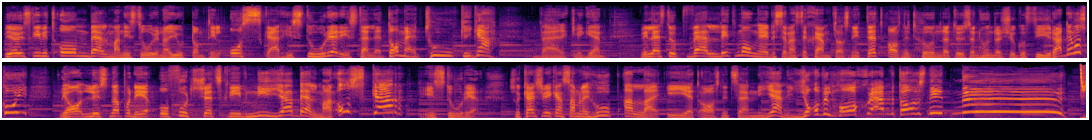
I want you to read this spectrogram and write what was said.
vi har ju skrivit om Bellman-historierna och gjort dem till Oscar-historier istället. De är tokiga! Verkligen. Vi läste upp väldigt många i det senaste skämtavsnittet, avsnitt 100 124. Det var skoj! Ja, lyssna på det och fortsätt skriv nya Bellman Oscar historier. Så kanske vi kan samla ihop alla i ett avsnitt sen igen. Jag vill ha skämtavsnitt nu!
